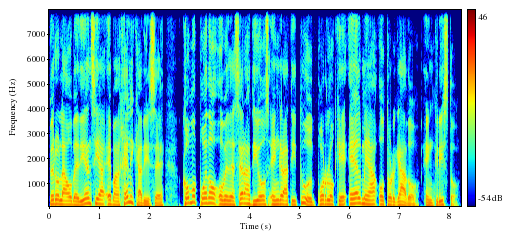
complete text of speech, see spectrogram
Pero la obediencia evangélica dice, ¿cómo puedo obedecer a Dios en gratitud por lo que Él me ha otorgado en Cristo?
